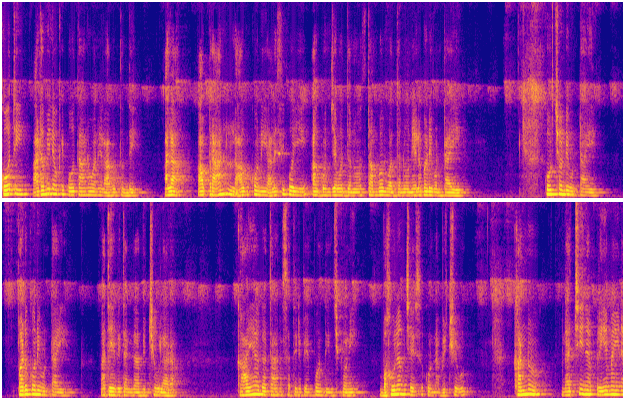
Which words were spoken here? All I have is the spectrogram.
కోతి అడవిలోకి పోతాను అని లాగుతుంది. అలా ఆ ప్రాణులు లాగుకొని అలసిపోయి ఆ గుంజ వద్దను స్తంభం వద్దను నిలబడి ఉంటాయి. కూర్చొని ఉంటాయి. పడుకొని ఉంటాయి. అదేవిధంగా భిక్షువులారా కాయాగతాన సతిని పెంపొందించుకొని బహుళం చేసుకున్న భిక్షువు కన్ను నచ్చిన ప్రియమైన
